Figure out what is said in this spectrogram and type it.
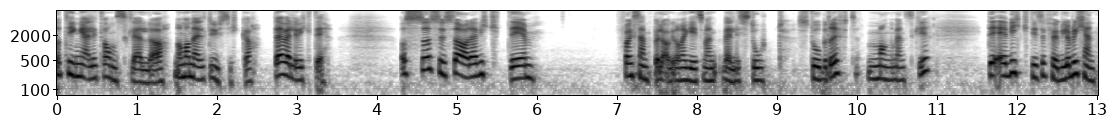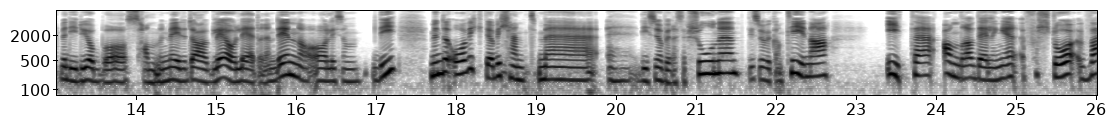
når ting er litt vanskelig eller når man er litt usikker. Det er veldig viktig. Og så syns jeg også det er viktig f.eks. Agder Energi som er en veldig stort, stor bedrift, mange mennesker det er viktig selvfølgelig å bli kjent med de du jobber sammen med i det daglige, og lederen din og, og liksom de, men det er òg viktig å bli kjent med eh, de som jobber i resepsjonen, de som jobber i kantina, IT, andre avdelinger. Forstå hva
